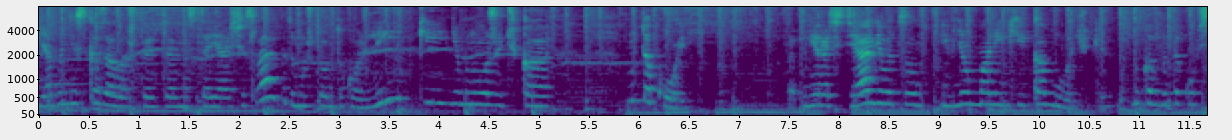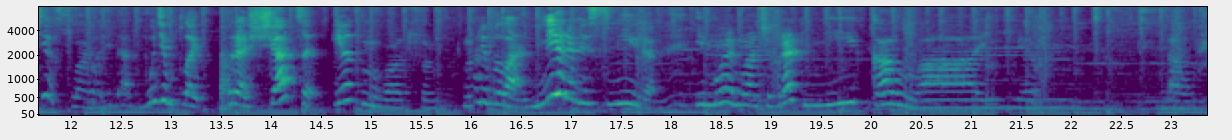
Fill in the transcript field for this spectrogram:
Я бы не сказала, что это настоящий слайм, потому что он такой липкий немножечко. Ну, такой. Не растягивается и в нем маленькие комочки. Ну, как бы так у всех слаймов. Ребят, будем прощаться и отмываться. С вами была Мира без мира и мой младший брат Николай. Да уж.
